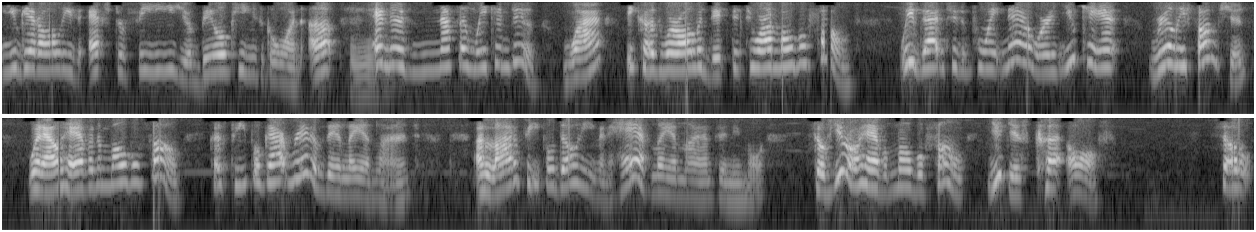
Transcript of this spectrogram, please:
you get all these extra fees, your bill keeps going up, mm-hmm. and there's nothing we can do. Why? Because we're all addicted to our mobile phones. We've gotten to the point now where you can't really function without having a mobile phone because people got rid of their landlines. A lot of people don't even have landlines anymore. So if you don't have a mobile phone, you just cut off. So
